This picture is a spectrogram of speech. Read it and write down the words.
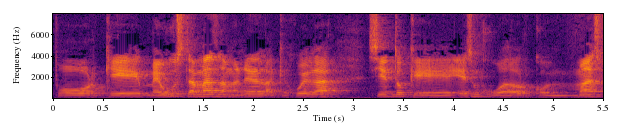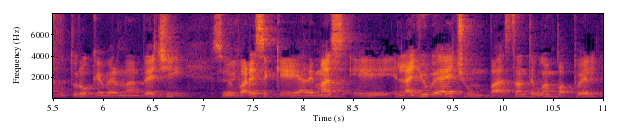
porque me gusta más la manera en la que juega. Siento que es un jugador con más futuro que Bernardeschi. Me parece que además eh, en la Juve ha hecho un bastante buen papel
